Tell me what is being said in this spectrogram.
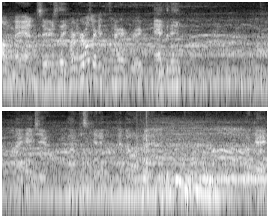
Oh, man. seriously? Our girls are getting tired, Greg. Anthony? I hate you. I'm just kidding. I don't. Okay.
